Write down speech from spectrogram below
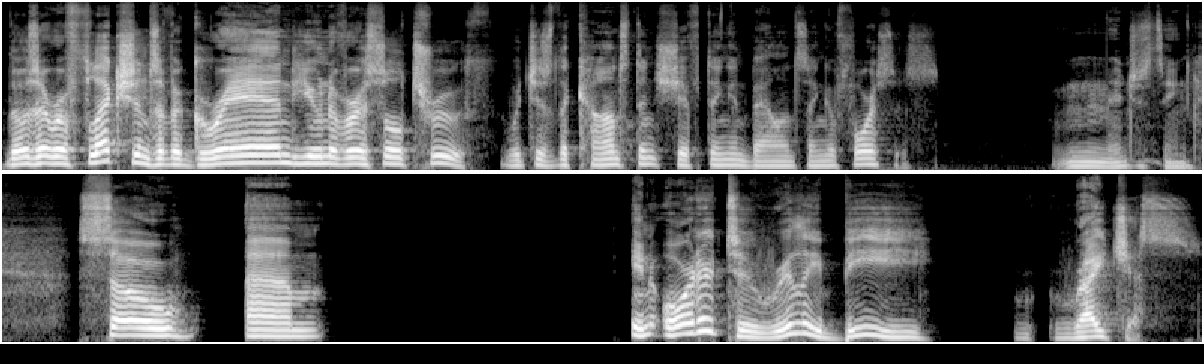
those are reflections of a grand universal truth, which is the constant shifting and balancing of forces. Mm, interesting. So, um, in order to really be righteous,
